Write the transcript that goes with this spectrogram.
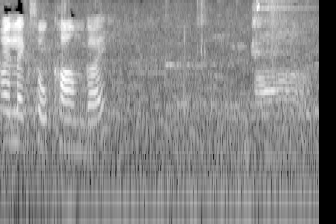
I like so calm guy. Ah.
